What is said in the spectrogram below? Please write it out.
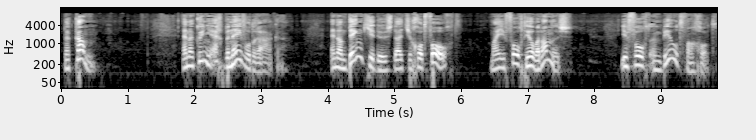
Dat kan. En dan kun je echt beneveld raken. En dan denk je dus dat je God volgt, maar je volgt heel wat anders. Je volgt een beeld van God.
